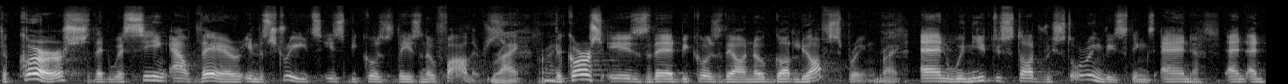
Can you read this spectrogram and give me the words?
the curse that we're seeing out there in the streets is because there's no fathers. Right, right. The curse is that because there are no godly offspring. Right. And we need to start restoring these things. And, Yes. and, and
